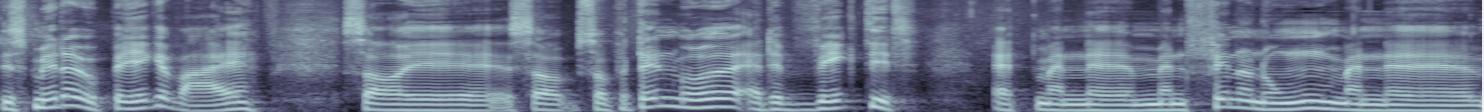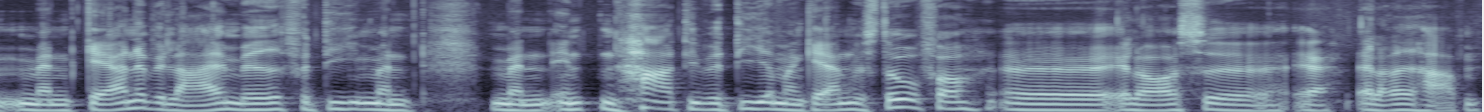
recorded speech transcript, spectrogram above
Det smitter jo begge veje, så, øh, så, så på den måde er det vigtigt, at man, øh, man finder nogen, man, øh, man gerne vil lege med, fordi man, man enten har de værdier, man gerne vil stå for, øh, eller også øh, ja, allerede har dem.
